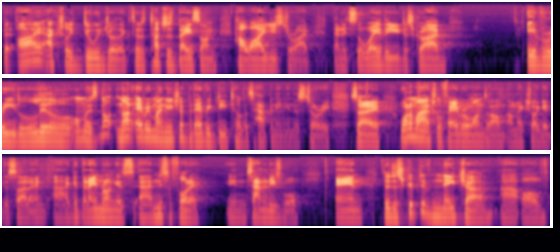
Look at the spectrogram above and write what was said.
but I actually do enjoy that because it touches base on how I used to write, and it's the way that you describe every little almost not not every minutia but every detail that's happening in the story. So one of my actual favorite ones and i'll, I'll make sure i get this so i don't uh, get the name wrong is uh, in sanity's war. And the descriptive nature uh, of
